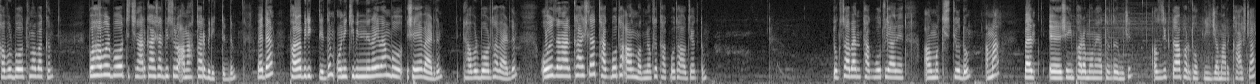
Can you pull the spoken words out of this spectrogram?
hoverboard'uma bakın. Bu hoverboard için arkadaşlar bir sürü anahtar biriktirdim. Ve de para biriktirdim. 12 bin lirayı ben bu şeye verdim. Hoverboard'a verdim. O yüzden arkadaşlar tagbot'u almadım. Yoksa tagbot'u alacaktım. Yoksa ben tagbot'u yani almak istiyordum. Ama ben e, şeyin paramı ona yatırdığım için azıcık daha para toplayacağım arkadaşlar.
